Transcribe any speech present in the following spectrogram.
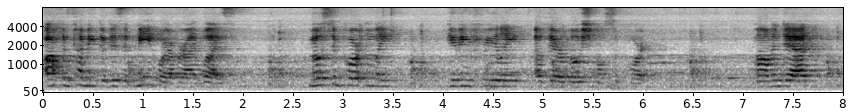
often coming to visit me wherever I was. Most importantly, giving freely of their emotional support. Mom and Dad,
